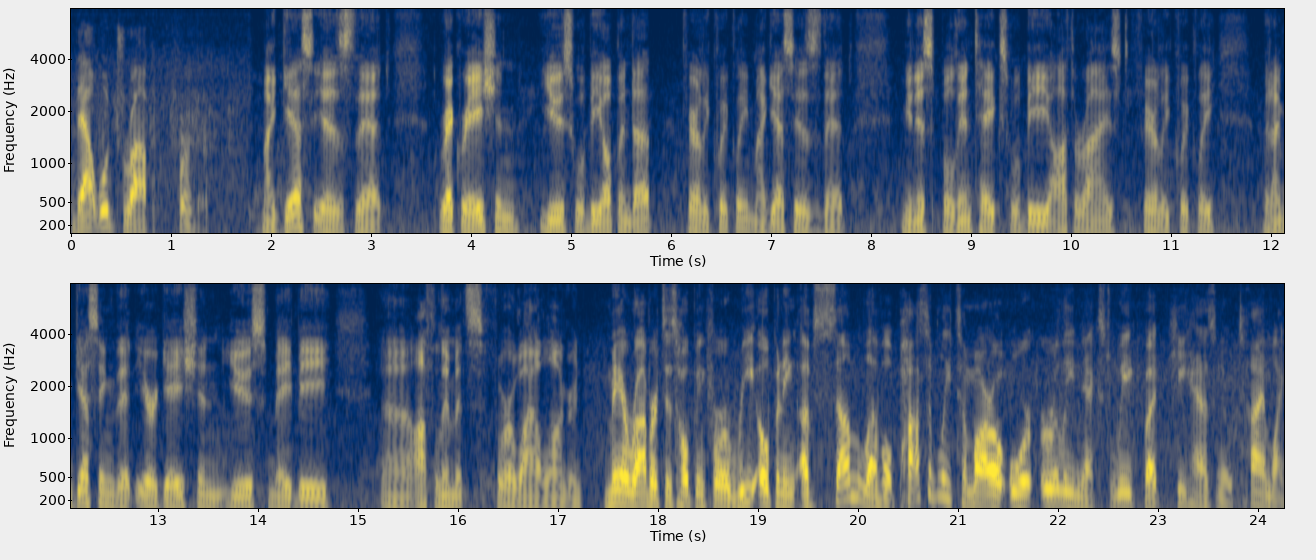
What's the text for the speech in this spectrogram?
that will drop further. My guess is that recreation use will be opened up fairly quickly. My guess is that municipal intakes will be authorized fairly quickly. But I'm guessing that irrigation use may be uh, off limits for a while longer. Mayor Roberts is hoping for a reopening of some level, possibly tomorrow or early next week, but he has no timeline.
